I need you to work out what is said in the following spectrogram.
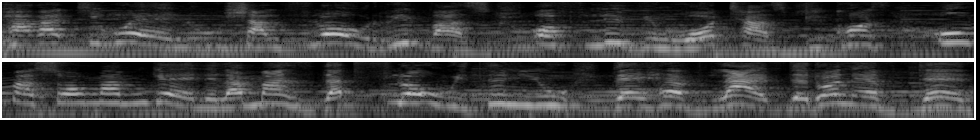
phakathi kwenu shall flow rivers of living waters because uma somamkele lamanzi that flow within you they have life. They don't have death.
